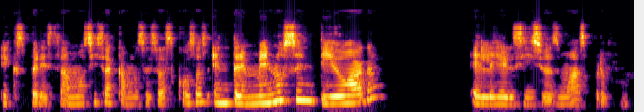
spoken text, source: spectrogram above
expresamos y sacamos esas cosas, entre menos sentido hagan, el ejercicio es más profundo.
